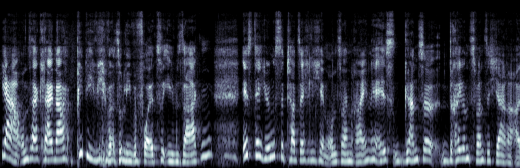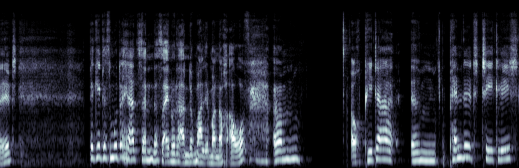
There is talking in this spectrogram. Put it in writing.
Ja, unser kleiner Pitti, wie wir so liebevoll zu ihm sagen, ist der jüngste tatsächlich in unseren Reihen. Er ist ganze 23 Jahre alt. Da geht das Mutterherz dann das ein oder andere Mal immer noch auf. Ähm, auch Peter ähm, pendelt täglich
